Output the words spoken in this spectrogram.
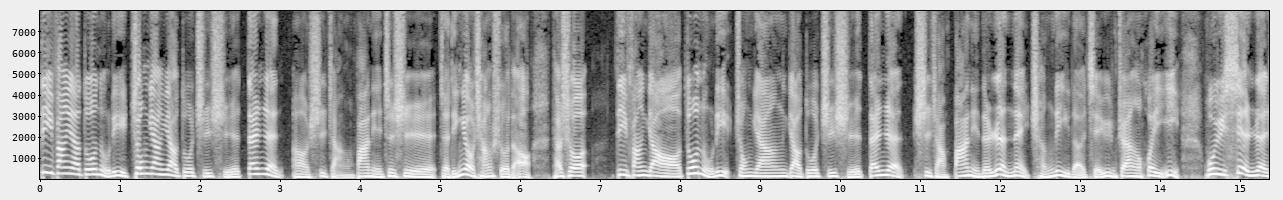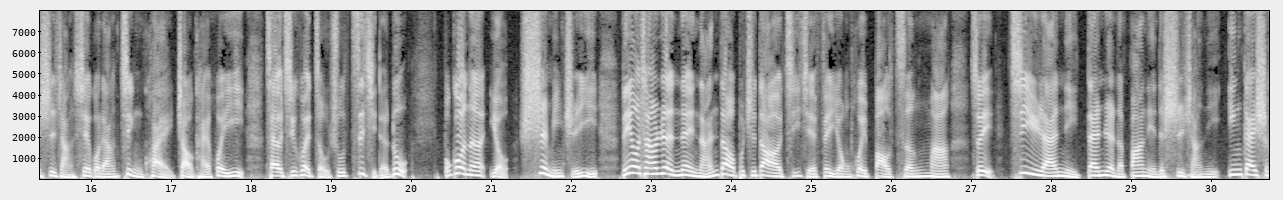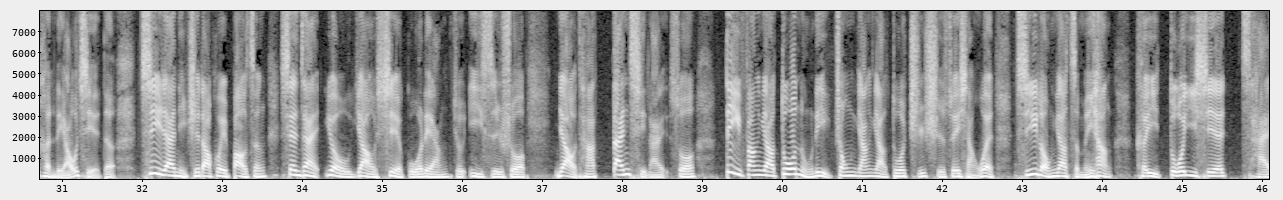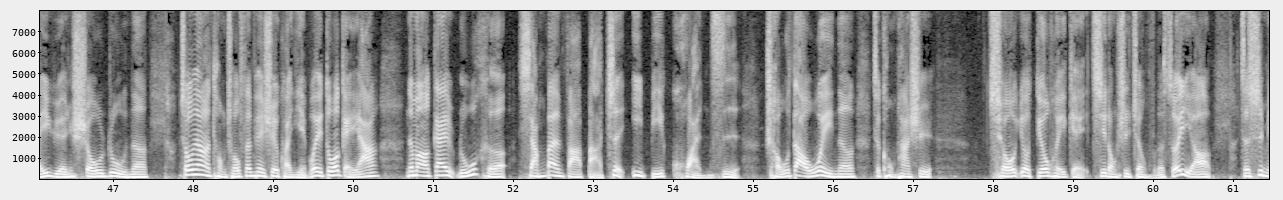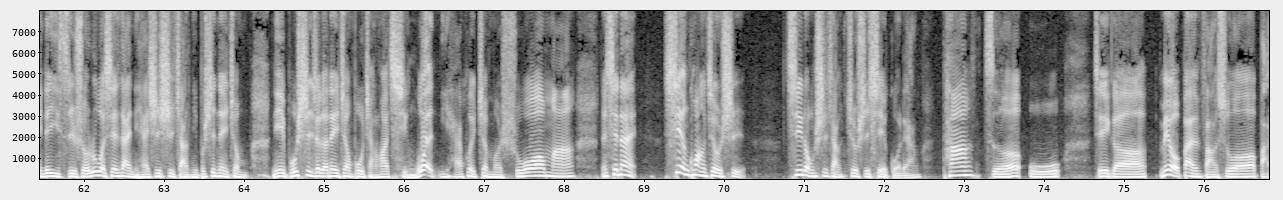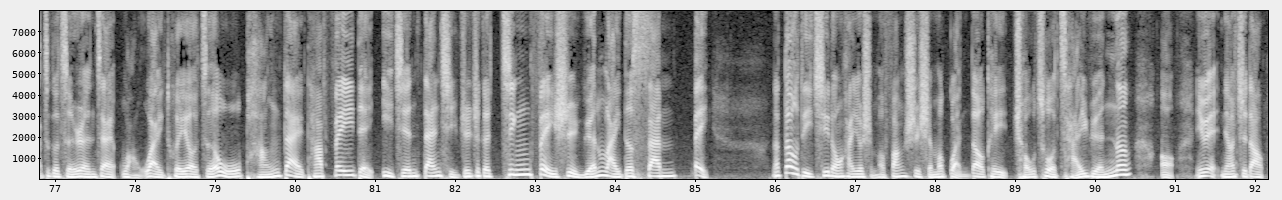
地方要多努力，中央要多支持。担任啊、哦、市长八年，这是这林佑昌说的哦，他说。地方要多努力，中央要多支持。担任市长八年的任内，成立了捷运专案会议，呼吁现任市长谢国良尽快召开会议，才有机会走出自己的路。不过呢，有市民质疑林佑昌任内难道不知道集结费用会暴增吗？所以，既然你担任了八年的市长，你应该是很了解的。既然你知道会暴增，现在又要谢国梁，就意思是说要他担起来说。地方要多努力，中央要多支持，所以想问基隆要怎么样可以多一些财源收入呢？中央的统筹分配税款也不会多给呀，那么该如何想办法把这一笔款子筹到位呢？这恐怕是球又丢回给基隆市政府了。所以啊、哦，这市民的意思是说，如果现在你还是市长，你不是内政，你不是这个内政部长的话，请问你还会这么说吗？那现在。现况就是，基隆市长就是谢国梁，他则无这个没有办法说把这个责任再往外推哦，责无旁贷，他非得一肩担起，这这个经费是原来的三倍。那到底基隆还有什么方式、什么管道可以筹措财源呢？哦，因为你要知道，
